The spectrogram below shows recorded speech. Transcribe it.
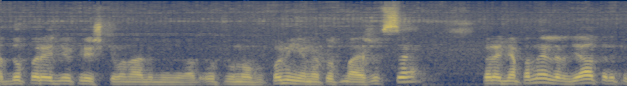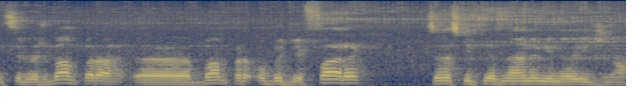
е, до передньої кришки вона алюмінієва. От воно поміняне тут майже все. Передня панель, радіатори, підсилювач бампера, е, бампер, обидві фари. Це наскільки я знаю, новий не оригінал.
